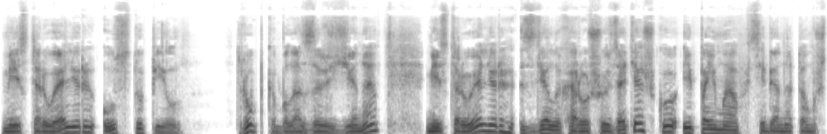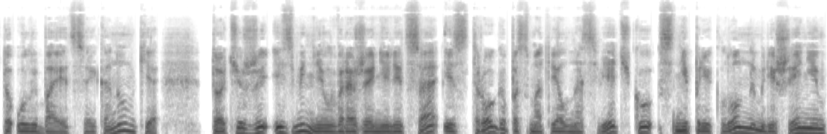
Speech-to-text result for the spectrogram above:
Мистер Уэллер уступил. Трубка была зажжена. Мистер Уэллер сделал хорошую затяжку и, поймав себя на том, что улыбается экономке, тотчас же изменил выражение лица и строго посмотрел на свечку с непреклонным решением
